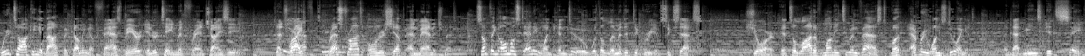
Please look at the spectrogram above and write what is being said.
We're talking about becoming a Fazbear Entertainment franchisee. That's we right, restaurant ownership and management. Something almost anyone can do with a limited degree of success. Sure, it's a lot of money to invest, but everyone's doing it. And that means it's safe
